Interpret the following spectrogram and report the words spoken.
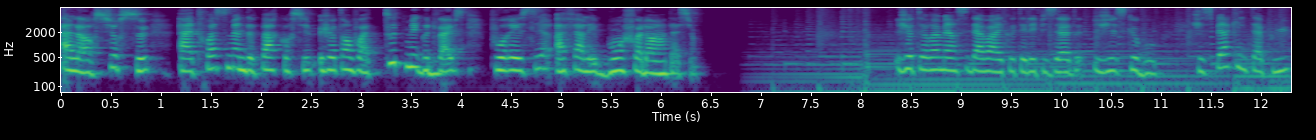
Alors, sur ce, à trois semaines de Parcoursup, je t'envoie toutes mes good vibes pour réussir à faire les bons choix d'orientation. Je te remercie d'avoir écouté l'épisode jusqu'au bout. J'espère qu'il t'a plu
